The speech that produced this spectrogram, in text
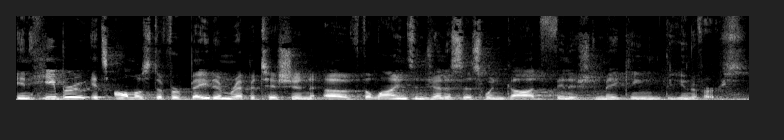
In Hebrew, it's almost a verbatim repetition of the lines in Genesis when God finished making the universe.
